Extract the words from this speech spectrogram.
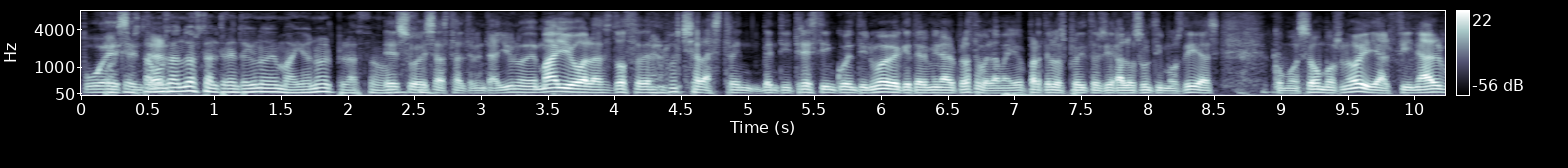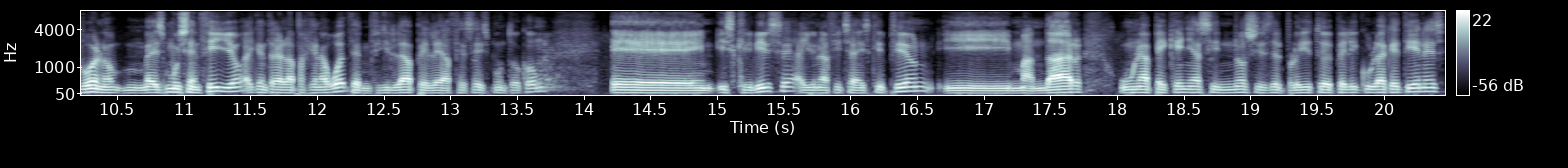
Pues porque estamos dando hasta el 31 de mayo, ¿no? El plazo. Eso sí. es, hasta el 31 de mayo a las 12 de la noche, a las 23.59 que termina el plazo, pero la mayor parte de los proyectos llega a los últimos días, como somos, ¿no? Y al final, bueno, es muy sencillo, hay que entrar en la página web, en filapelac6.com, eh, inscribirse, hay una ficha de inscripción y mandar una pequeña sinopsis del proyecto de película que tienes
